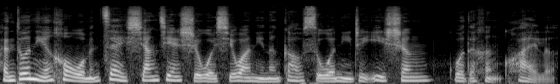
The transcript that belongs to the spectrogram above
很多年后我们再相见时，我希望你能告诉我，你这一生过得很快乐。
